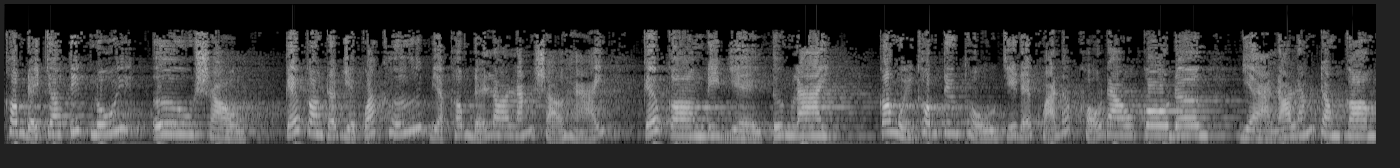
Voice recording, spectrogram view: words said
không để cho tiếc nuối, ưu sầu, kéo con trở về quá khứ và không để lo lắng sợ hãi, kéo con đi về tương lai. Con nguyện không tiêu thụ chỉ để khỏa lấp khổ đau, cô đơn và lo lắng trong con.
